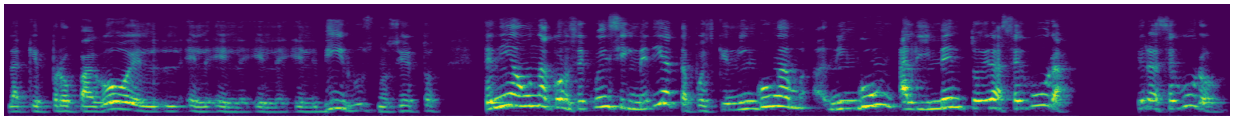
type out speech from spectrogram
la que propagó el, el, virus, ¿no es cierto? Tenía una consecuencia inmediata, pues que ningún, ningún alimento era segura, era seguro.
